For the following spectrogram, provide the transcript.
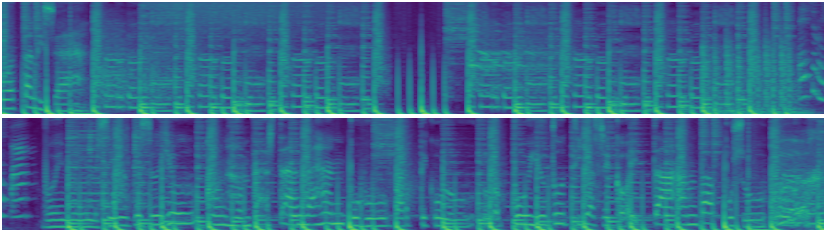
vuotta lisää. Voi meillä silti sujuu, kunhan päästään vähän puhuu, vartti kuluu, loppuu jutut ja se koittaa antaa pusuu. Ugh.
